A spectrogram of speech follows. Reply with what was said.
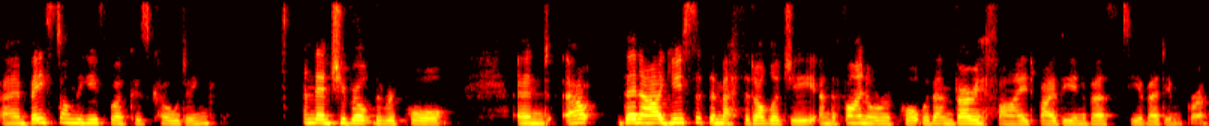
um, based on the youth workers coding. And then she wrote the report. And our, then our use of the methodology and the final report were then verified by the University of Edinburgh.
